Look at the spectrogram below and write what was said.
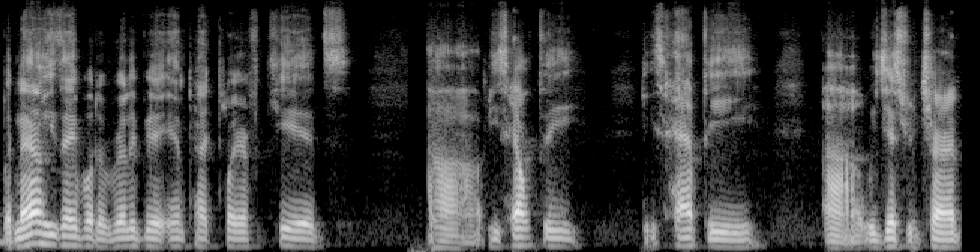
But now he's able to really be an impact player for kids. Uh, he's healthy. He's happy. Uh, we just retired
